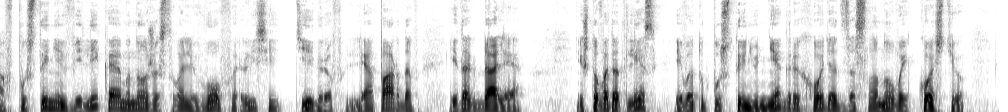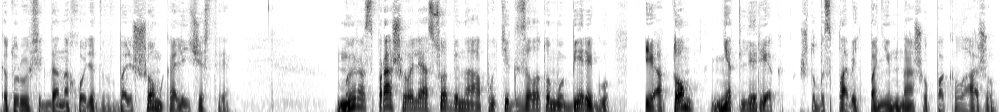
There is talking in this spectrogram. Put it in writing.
а в пустыне великое множество львов, рысей, тигров, леопардов и так далее, и что в этот лес и в эту пустыню негры ходят за слоновой костью, которую всегда находят в большом количестве. Мы расспрашивали особенно о пути к Золотому берегу и о том, нет ли рек, чтобы сплавить по ним нашу поклажу.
